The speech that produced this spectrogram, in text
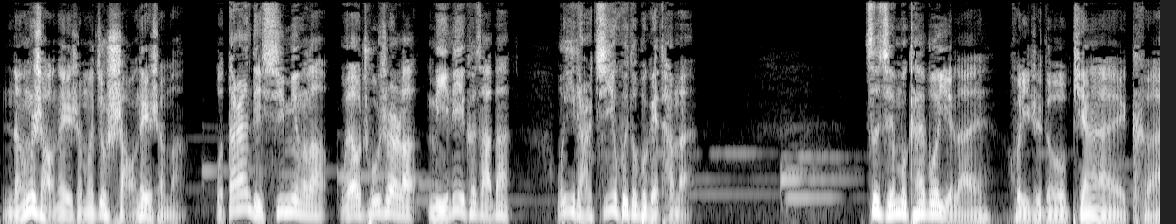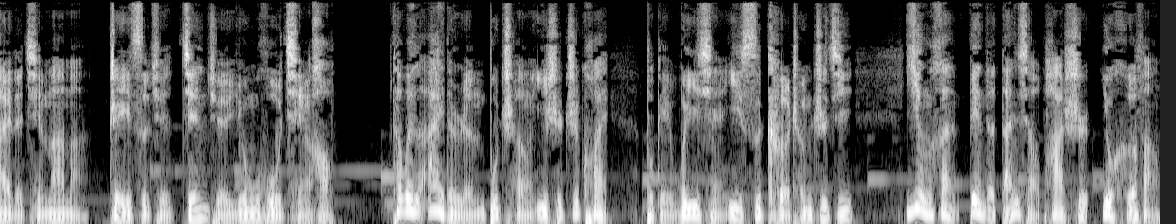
能少那什么就少那什么，我当然得惜命了。我要出事了，米粒可咋办？我一点机会都不给他们。自节目开播以来，我一直都偏爱可爱的秦妈妈，这一次却坚决拥护秦昊。她为了爱的人不逞一时之快，不给危险一丝可乘之机，硬汉变得胆小怕事又何妨？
